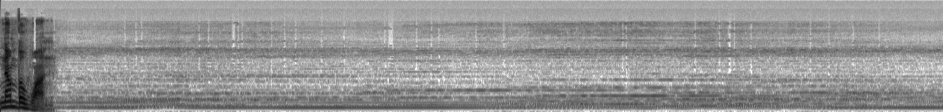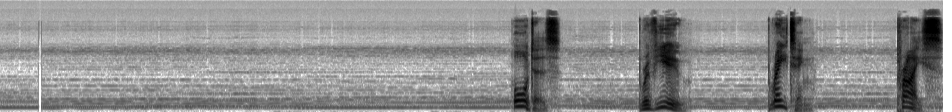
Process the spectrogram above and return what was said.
Number 1. Orders. Review. Rating. Price.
